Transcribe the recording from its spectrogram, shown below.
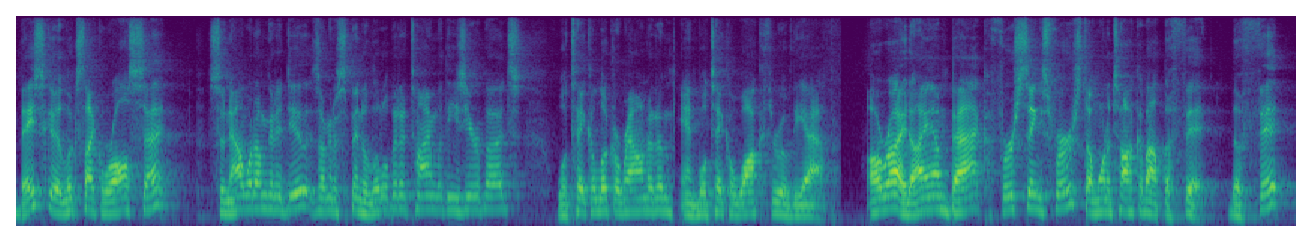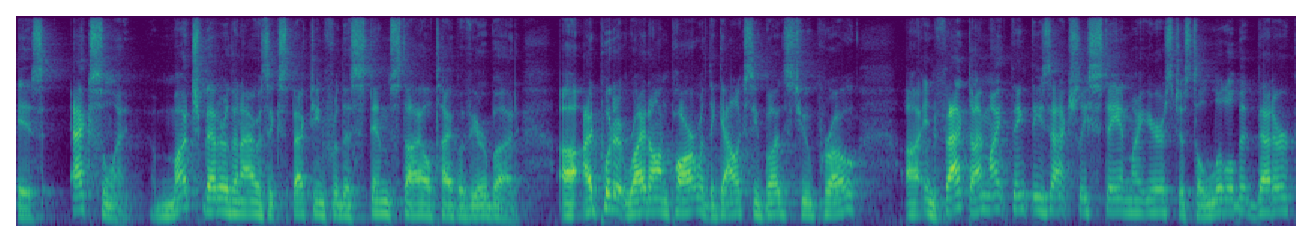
Basically, it looks like we're all set. So now what I'm gonna do is I'm gonna spend a little bit of time with these earbuds. We'll take a look around at them and we'll take a walkthrough of the app. All right, I am back. First things first, I wanna talk about the fit. The fit is excellent. Much better than I was expecting for this stem style type of earbud. Uh, I'd put it right on par with the Galaxy Buds 2 Pro. Uh, in fact, I might think these actually stay in my ears just a little bit better,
